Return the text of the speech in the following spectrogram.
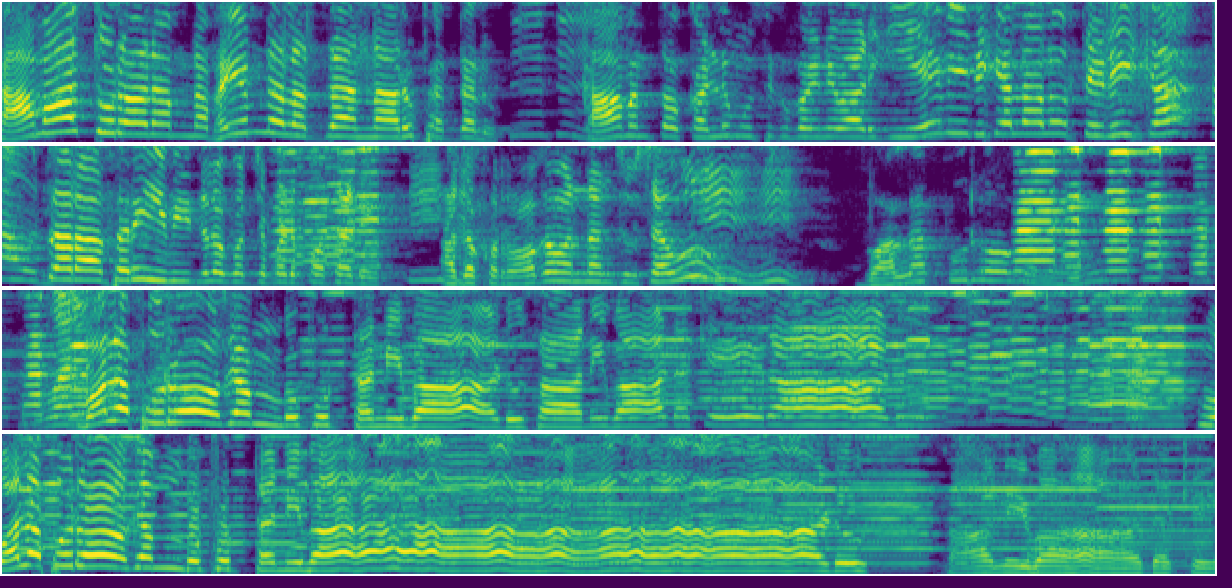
కామాతురాణం న భయం న లజ్జ అన్నారు పెద్దలు. కామంతో కళ్ళు మూసుకుపోయిన వాడికి ఏ వీధికి వెళ్ళాలో తెలియక. సరాసరి ఈ వీధిలోకి వచ్చి పడిపోతాడు. అదొక రోగం అన్నాను చూసావు వలపు రోగం వలపు వాడు సాని వాడకే రాడు. వలపు రోగంబు పుట్టని వాడు సాని వాడకే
